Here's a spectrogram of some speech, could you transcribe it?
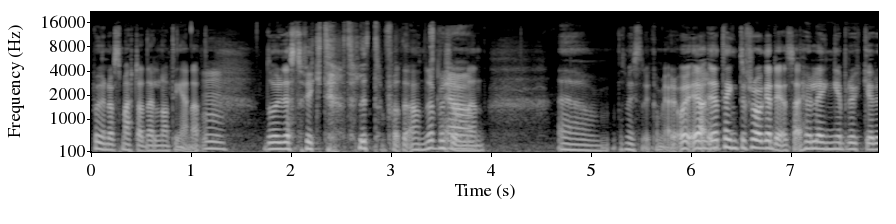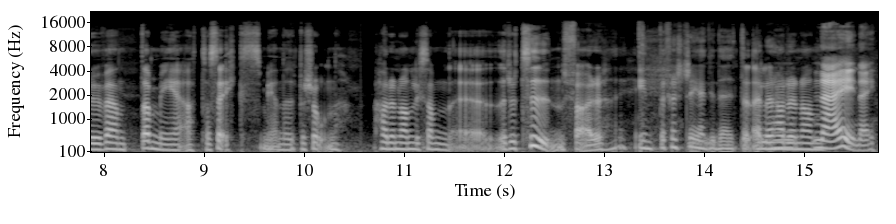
på grund av smärtan eller någonting annat, mm, då är det desto viktigare att lita på att den andra personen um, åtminstone kommer göra det. Och jag, jag tänkte fråga det, så här, hur länge brukar du vänta med att ha sex med en ny person? Har du någon liksom, eh, rutin för, inte för tredje dejten, eller har du någon? Mm. Nej, nej.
